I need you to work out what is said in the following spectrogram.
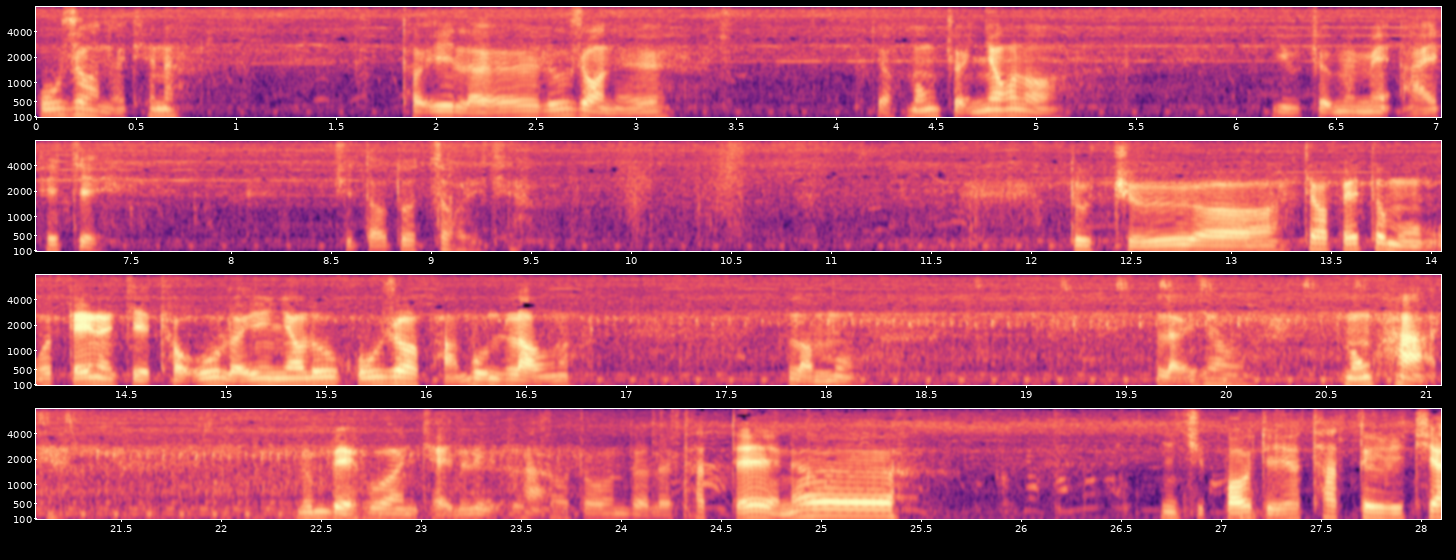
cú giòn này thế nào thôi là lú giòn nữa giờ mong chơi nhau rồi dù chơi mẹ mẹ ái thế chị chỉ tao tôi cho đi chứ, tôi chữ ờ, cho bé tôi muốn ô tế là chỉ thấu lấy nhau lúc cú do phản buôn lầu nó lọ mù lấy cho mong hạ chứ. Lúc bé hoàn chạy lị hạ. Cho tôi để lấy thắt té nữa. Nhưng chỉ bao thì thắt tư đi chứ,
